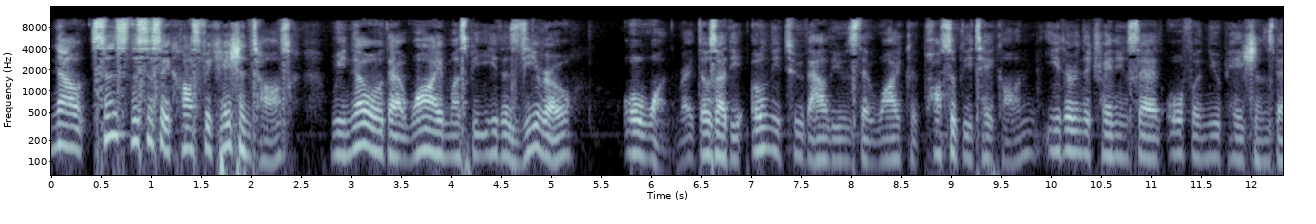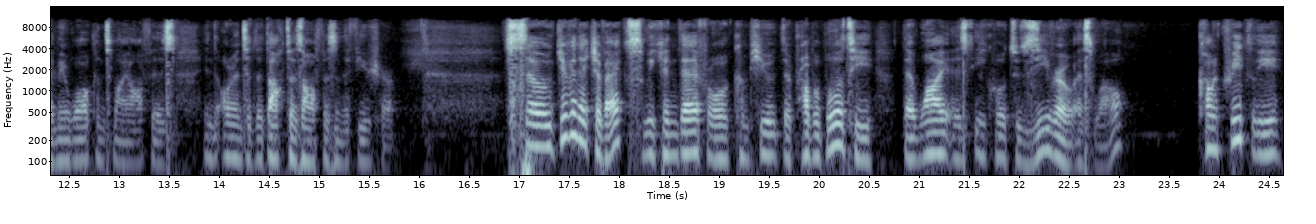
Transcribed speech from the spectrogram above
Now, since this is a classification task, we know that y must be either 0 or 1, right? Those are the only two values that y could possibly take on, either in the training set or for new patients that may walk into my office in, or into the doctor's office in the future. So given h of x, we can therefore compute the probability that y is equal to 0 as well. Concretely,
